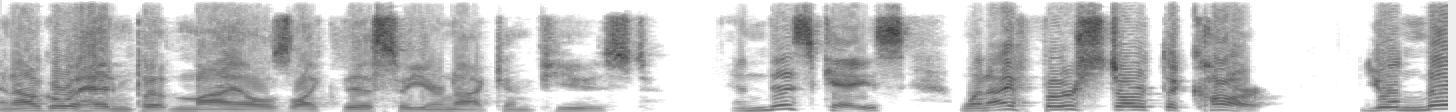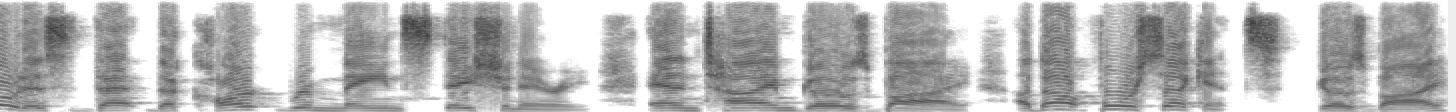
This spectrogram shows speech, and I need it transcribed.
And I'll go ahead and put miles like this so you're not confused. In this case, when I first start the cart, you'll notice that the cart remains stationary and time goes by. About four seconds goes by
